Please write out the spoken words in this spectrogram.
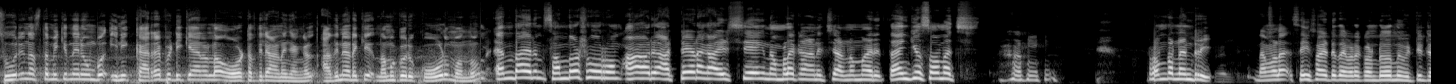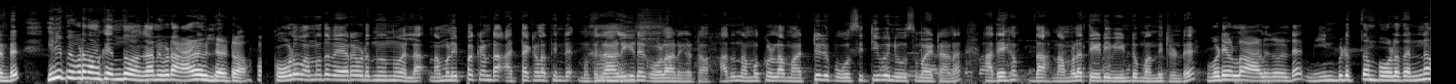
സൂര്യൻ അസ്തമിക്കുന്നതിന് മുമ്പ് ഇനി കര പിടിക്കാനുള്ള ഓട്ടത്തിലാണ് ഞങ്ങൾ. അതിനിടയ്ക്ക് നമുക്കൊരു കോളും വന്നു. എന്തായാലും സന്തോഷപൂർവം ആ ഒരു അട്ടയുടെ കാഴ്ചയെ നമ്മളെ കാണിച്ച അണ്ണന്മാർ താങ്ക് സോ മച്ച് റൊമ്പ നന്ദി. നമ്മളെ സേഫ് ആയിട്ട് ഇത് ഇവിടെ കൊണ്ടുവന്ന് വിട്ടിട്ടുണ്ട്. ഇനിയിപ്പോൾ ഇവിടെ നമുക്ക് എന്തുവാ കാരണം ഇവിടെ ആഴമില്ല കേട്ടോ. കോൾ വന്നത് വേറെ ഇവിടെ നിന്നൊന്നുമല്ല. നമ്മളിപ്പോൾ കണ്ട അട്ടക്കളത്തിന്റെ മുതലാളിയുടെ കോളാണ് കേട്ടോ. അത് നമുക്കുള്ള മറ്റൊരു പോസിറ്റീവ് ന്യൂസുമായിട്ടാണ് അദ്ദേഹം ദാ നമ്മളെ തേടി വീണ്ടും വന്നിട്ടുണ്ട്. ഇവിടെയുള്ള ആളുകളുടെ മീൻപിടുത്തം പോലെ തന്നെ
